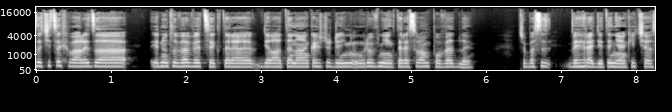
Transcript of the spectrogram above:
začít se chválit za jednotlivé věci, které děláte na každodenní úrovni, které se vám povedly. Třeba si vyhradíte nějaký čas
